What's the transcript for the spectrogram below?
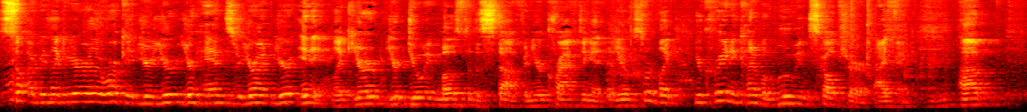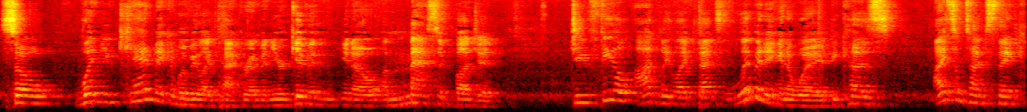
so I mean, like your earlier work, your your your hands, you're on, you're in it. Like you're you're doing most of the stuff, and you're crafting it. You're sort of like you're creating kind of a moving sculpture. I think. Um, so when you can make a movie like Pac Rim, and you're given, you know, a massive budget, do you feel oddly like that's limiting in a way because I sometimes think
